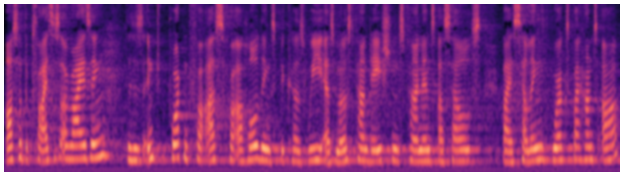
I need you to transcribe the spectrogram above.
Also, the prices are rising. This is important for us, for our holdings, because we, as most foundations, finance ourselves by selling works by Hans Arp.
